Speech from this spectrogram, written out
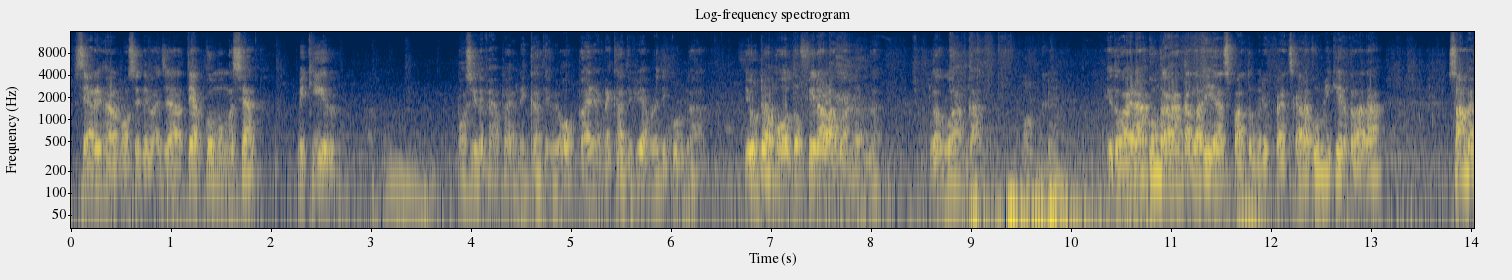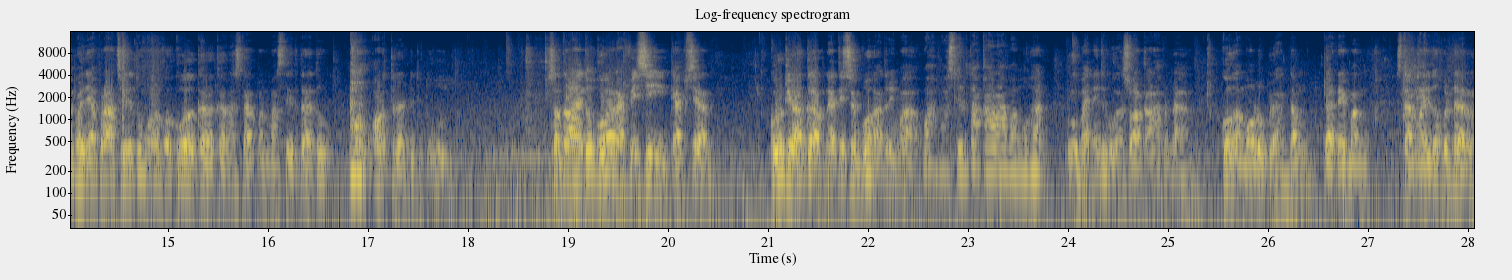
sharing hal positif aja. Tiap gue mau nge-share mikir positifnya apa ya? Negatifnya? Oh banyak negatifnya berarti gue enggak ya udah mau tuh viral apa enggak enggak enggak gue angkat. Oke. itu akhirnya aku nggak angkat lagi ya sepatu mirip fans. Karena aku mikir ternyata sampai banyak perajin itu malah ke gue gara-gara statement Mas Tirta itu orderan itu turun. Setelah itu gue revisi caption gue dianggap netizen gue nggak terima wah Mas Tirta kalah sama Muhan gue main ini bukan soal kalah menang gue nggak mau lu berantem dan emang statement itu bener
